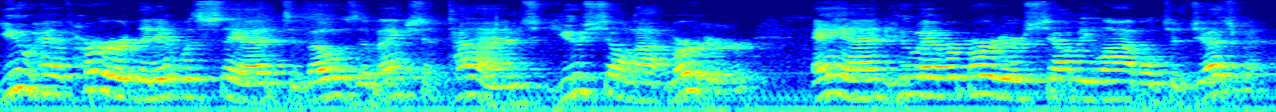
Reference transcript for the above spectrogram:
You have heard that it was said to those of ancient times, You shall not murder, and whoever murders shall be liable to judgment.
